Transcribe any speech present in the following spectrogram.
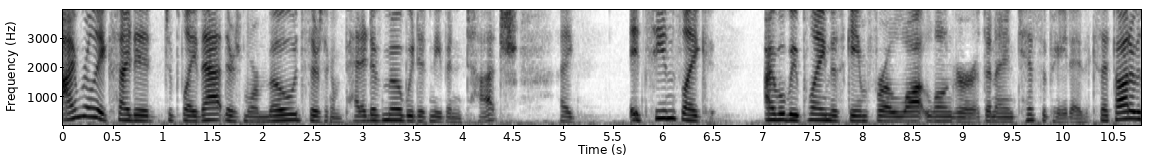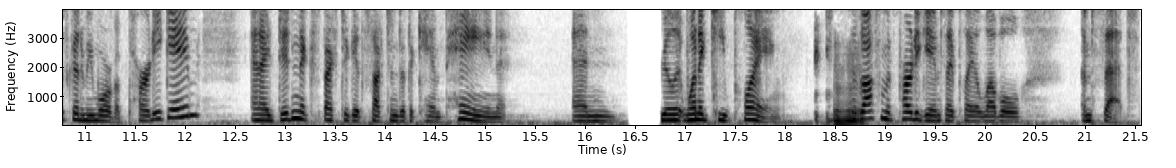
I'm really excited to play that. There's more modes. There's a competitive mode we didn't even touch. Like, it seems like I will be playing this game for a lot longer than I anticipated because I thought it was going to be more of a party game and I didn't expect to get sucked into the campaign and really want to keep playing. Because mm-hmm. often with party games, I play a level, I'm set.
